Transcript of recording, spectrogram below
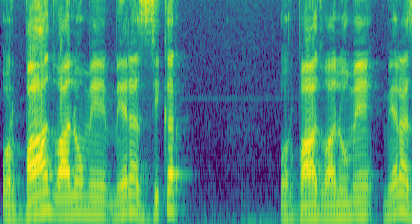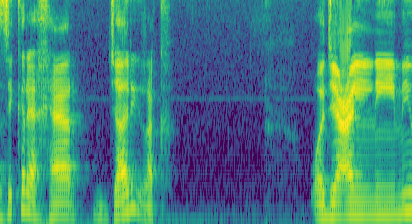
اور بعد والوں میں میرا ذکر، اور بعد والوں میں میرا ذکر خیر جاری رکھ۔ وجعلني من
